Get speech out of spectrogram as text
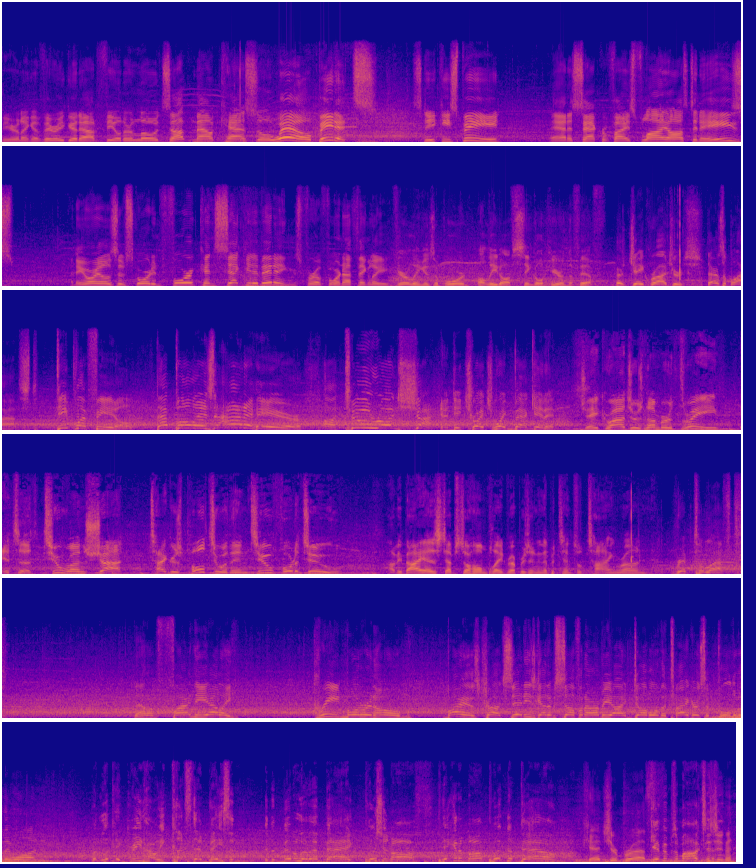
Vierling, a very good outfielder, loads up. Mountcastle will beat it. Sneaky speed and a sacrifice fly. Austin Hays. And the Orioles have scored in four consecutive innings for a 4 0 lead. Vierling is aboard a leadoff single here in the fifth. There's Jake Rogers. There's a blast. Deep left field. That ball is out of here. A two-run shot, and Detroit's right back in it. Jake Rogers, number three. It's a two-run shot. Tigers pull to within two, four to two. Javi Baez steps to home plate, representing the potential tying run. Rip to left. That'll find the alley. Greene motoring home. Baez trots in. He's got himself an RBI double, and the Tigers have pulled within one. But look at Greene, how he cuts that base in, in the middle of that bag, pushing off, picking him up, putting him down. Catch your breath. Give him some oxygen.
